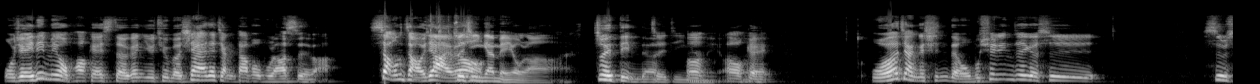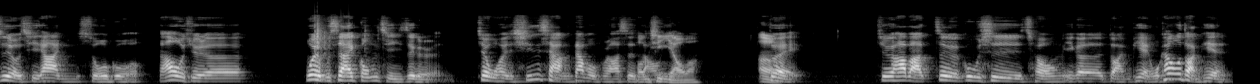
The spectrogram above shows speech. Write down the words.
我觉得一定没有 Podcaster 跟 YouTuber 现在在讲大佛普拉斯吧？上网找一下有没有，最近应该没有啦。最顶的，最近应该没有。嗯、OK，我要讲个心得，我不确定这个是是不是有其他人说过。然后我觉得。我也不是在攻击这个人，就我很欣赏大佛普拉斯的导演。黄信尧吗？嗯、对，就是他把这个故事从一个短片，我看过短片，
